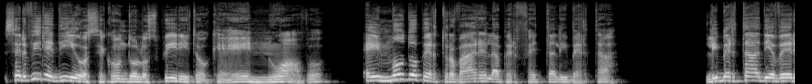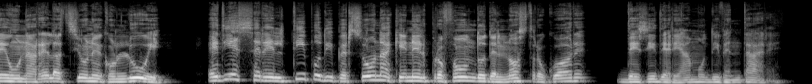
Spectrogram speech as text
Servire Dio secondo lo Spirito che è nuovo è il modo per trovare la perfetta libertà. Libertà di avere una relazione con Lui e di essere il tipo di persona che nel profondo del nostro cuore desideriamo diventare.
